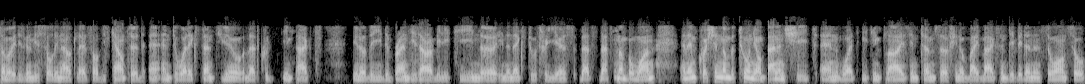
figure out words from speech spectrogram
some of it is gonna be sold in outlets or discounted. And to what extent, you know, that could impact, know, the brand desirability in the in the next two, three years. That's that's number one. And then question number two on your balance sheet and what it implies in terms of, you know, buybacks and dividend and so on. So,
